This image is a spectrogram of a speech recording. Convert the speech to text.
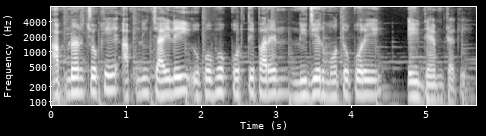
আপনার চোখে আপনি চাইলেই উপভোগ করতে পারেন নিজের মতো করে এই ড্যামটাকে।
